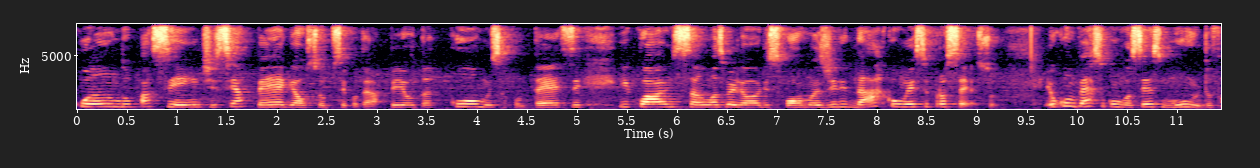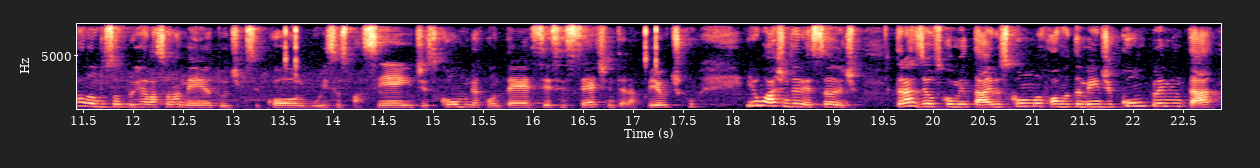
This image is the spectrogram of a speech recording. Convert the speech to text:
quando o paciente se apega ao seu psicoterapeuta, como isso acontece e quais são as melhores formas de lidar com esse processo. Eu converso com vocês muito falando sobre o relacionamento de psicólogo e seus pacientes, como que acontece esse setting terapêutico. E eu acho interessante trazer os comentários como uma forma também de complementar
